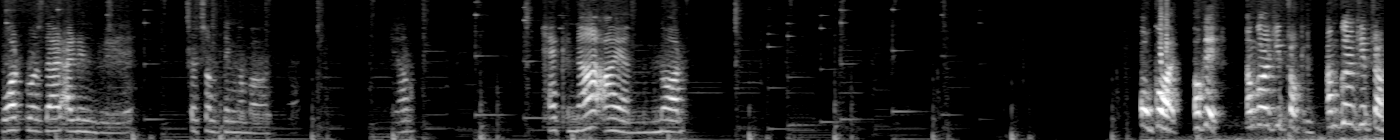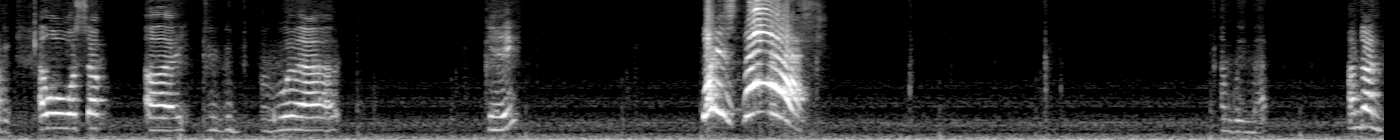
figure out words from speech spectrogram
What was that? I didn't read it. it said something about that. Yeah. Heck nah, I am not. Oh god, okay, I'm gonna keep talking. I'm gonna keep talking. Hello, what's up? Uh okay. What is that? I'm going. I'm done.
